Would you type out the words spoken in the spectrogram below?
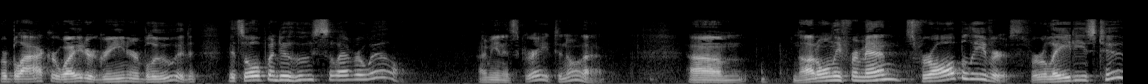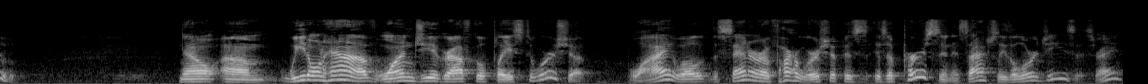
or black or white or green or blue. It, it's open to whosoever will. I mean, it's great to know that. Um, Not only for men, it's for all believers, for ladies too. Now, um, we don't have one geographical place to worship. Why? Well, the center of our worship is, is a person. It's actually the Lord Jesus, right?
